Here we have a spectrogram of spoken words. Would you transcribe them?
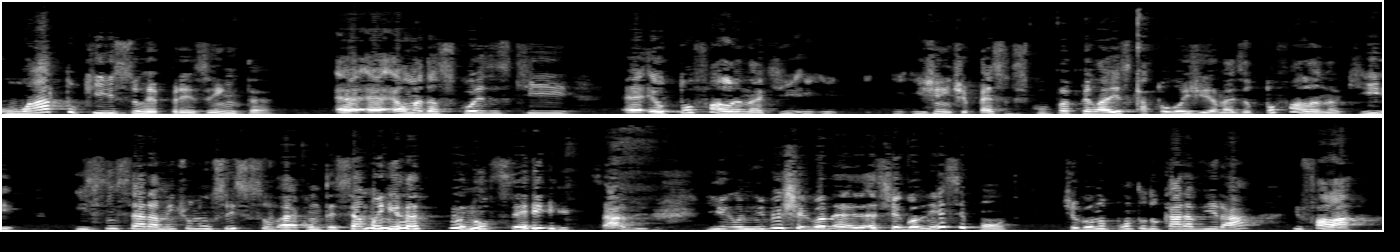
o ato que isso representa é, é, é uma das coisas que é, eu tô falando aqui, e, e, gente, peço desculpa pela escatologia, mas eu tô falando aqui e sinceramente eu não sei se isso vai acontecer amanhã. Eu não sei, sabe? E o nível chegou, né, chegou nesse ponto. Chegou no ponto do cara virar e falar:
